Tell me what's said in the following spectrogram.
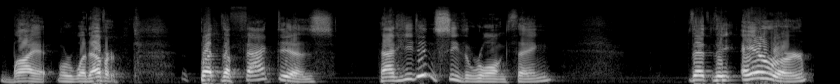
buy it, or whatever. But the fact is that he didn't see the wrong thing, that the error,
